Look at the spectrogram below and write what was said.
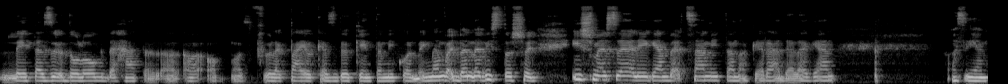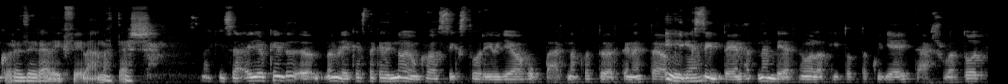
létező dolog, de hát a, a, a, az főleg pályakezdőként, amikor még nem vagy benne biztos, hogy ismersz elég embert, számítanak-e rád elegen, az ilyenkor azért elég félelmetes. Ezt meghiszem. Egyébként emlékeztek, ez egy nagyon klasszik sztori, ugye a hoppártnak a története, akik Igen. szintén hát nem véletlenül alakítottak ugye egy társulatot,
